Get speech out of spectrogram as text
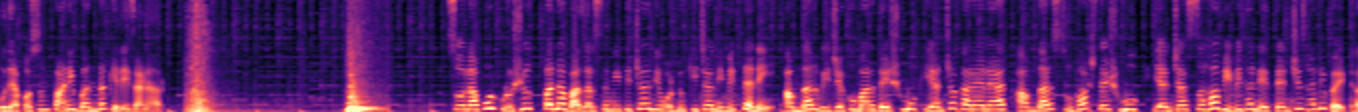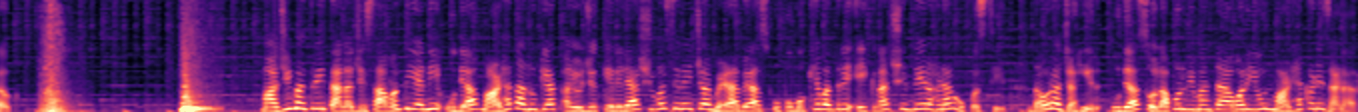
उद्यापासून पाणी बंद केले जाणार. सोलापूर कृषी उत्पन्न बाजार समितीच्या निवडणुकीच्या निमित्ताने आमदार विजयकुमार देशमुख यांच्या कार्यालयात आमदार सुभाष देशमुख यांच्यासह विविध नेत्यांची झाली बैठक. माजी मंत्री तानाजी सावंत यांनी उद्या माढा तालुक्यात आयोजित केलेल्या शिवसेनेच्या मेळाव्यास उपमुख्यमंत्री एकनाथ शिंदे राहणार उपस्थित. दौरा जाहीर. उद्या सोलापूर विमानतळावर येऊन माढ्याकडे जाणार.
